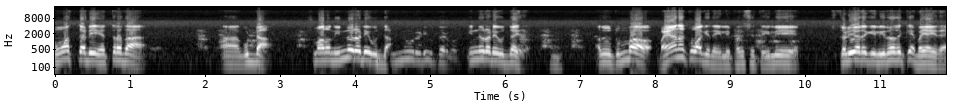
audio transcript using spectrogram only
ಮೂವತ್ತಡಿ ಎತ್ತರದ ಗುಡ್ಡ ಸುಮಾರು ಒಂದು ಇನ್ನೂರು ಅಡಿ ಉದ್ದ. ಇನ್ನೂರು ಅಡಿ ಉದ್ದ ಇರ್ಬೋದು. ಇನ್ನೂರು ಅಡಿ ಉದ್ದ ಇದೆ. ಅದು ತುಂಬ ಭಯಾನಕವಾಗಿದೆ ಇಲ್ಲಿ ಪರಿಸ್ಥಿತಿ. ಇಲ್ಲಿ ಸ್ಥಳೀಯರಿಗೆ ಇಲ್ಲಿ ಇರೋದಕ್ಕೆ ಭಯ ಇದೆ.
